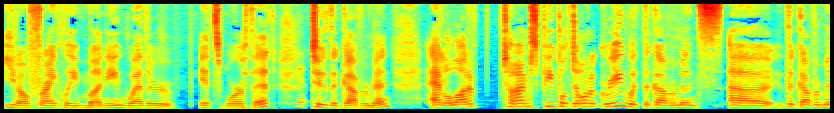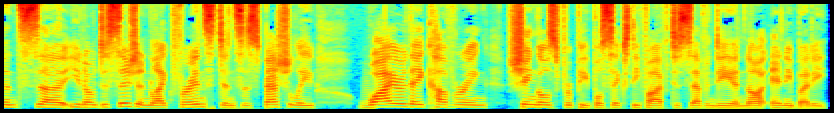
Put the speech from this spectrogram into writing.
you know, frankly, money whether it's worth it to the government. And a lot of times, people don't agree with the government's uh, the government's uh, you know decision. Like for instance, especially. Why are they covering shingles for people 65 to 70 and not anybody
